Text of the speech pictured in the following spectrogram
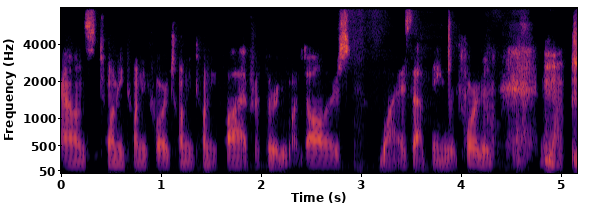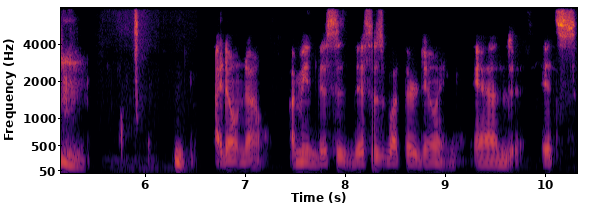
pounds 2024 2025 for $31 why is that being reported? I don't know. I mean this is this is what they're doing and it's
